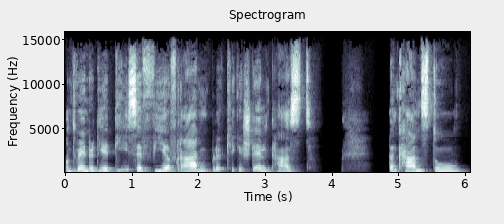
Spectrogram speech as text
Und wenn du dir diese vier Fragenblöcke gestellt hast, dann kannst du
